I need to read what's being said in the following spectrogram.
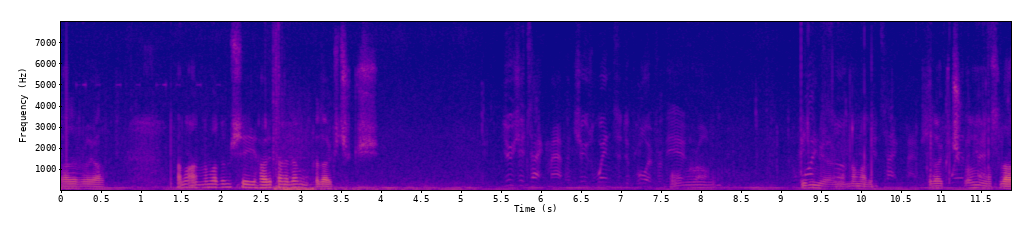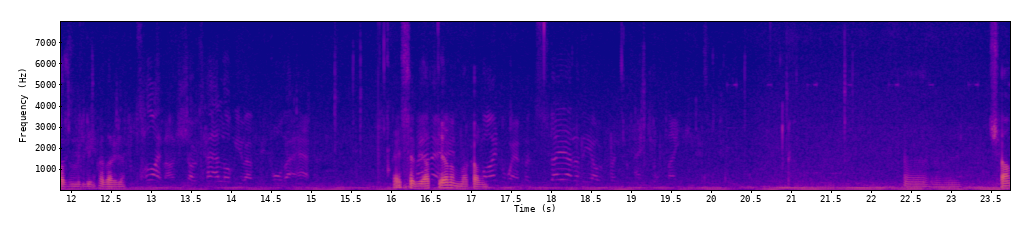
Battle Royale. Ama anlamadığım şey harita neden bu kadar küçük? Use bilmiyorum, anlamadım. bu kadar küçük olmaması lazım bildiğim kadarıyla. Neyse bir atlayalım bakalım. Ee, the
